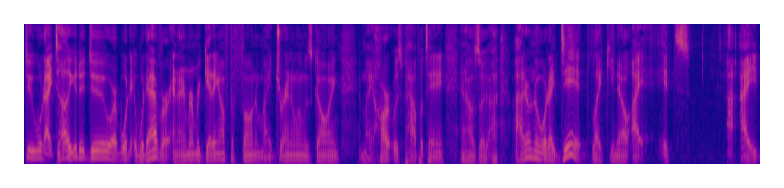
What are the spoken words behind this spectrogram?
do what i tell you to do or what, whatever. And i remember getting off the phone and my adrenaline was going and my heart was palpitating. And i was like i, I don't know what i did. Like you know i it's i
